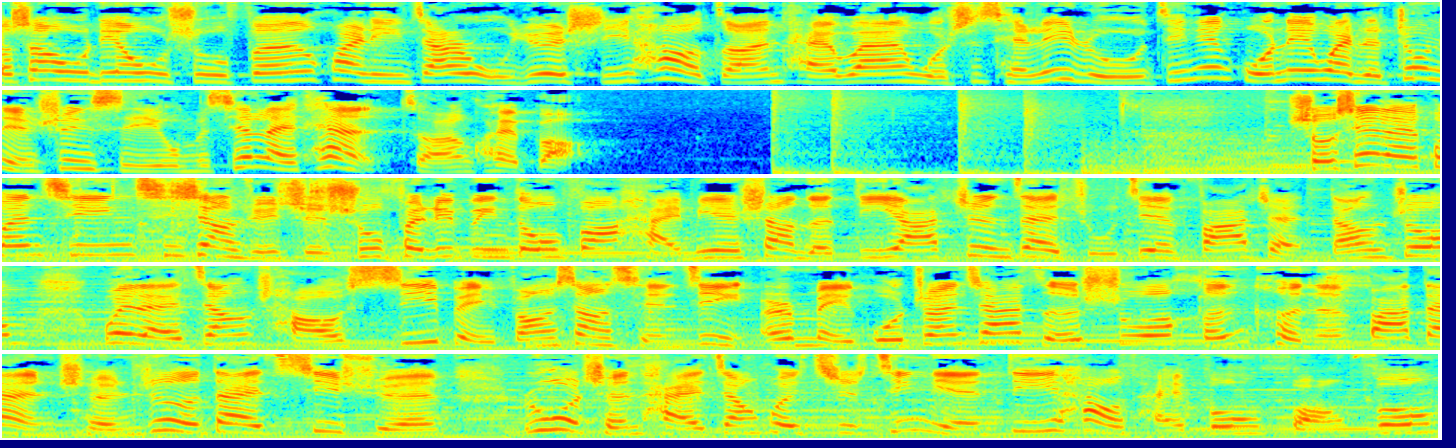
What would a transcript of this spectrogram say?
早上五点五十五分，欢迎您加入五月十一号早安台湾，我是钱丽茹。今天国内外的重点讯息，我们先来看早安快报。首先来关心，气象局指出，菲律宾东方海面上的低压正在逐渐发展当中，未来将朝西北方向前进。而美国专家则说，很可能发展成热带气旋，如果成台，将会是今年第一号台风黄蜂。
